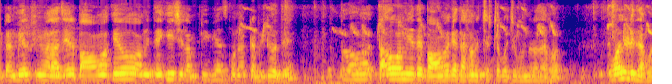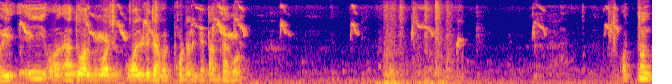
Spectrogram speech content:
এটা মেল ফিমেল আছে, এর বাবা মাকেও আমি দেখিয়েছিলাম প্রিভিয়াস কোনো একটা ভিডিওতে তো তাও আমি এদের বাবা মাকে দেখানোর চেষ্টা করছি বন্ধুরা, দেখো। কোয়ালিটি দেখো, এই এই এত অল্প বয়সে কোয়ালিটি দেখো ঠোঁটের গেট আপ দেখো। অত্যন্ত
